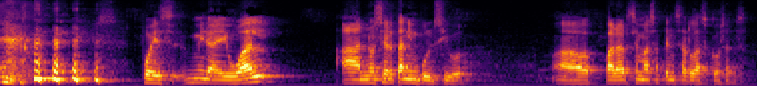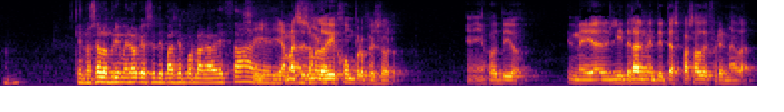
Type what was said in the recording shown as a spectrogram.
pues mira, igual a no ser tan impulsivo, a pararse más a pensar las cosas. Que no sea lo primero que se te pase por la cabeza. Sí, y además eso me lo dijo un profesor. me dijo, tío, literalmente te has pasado de frenada.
